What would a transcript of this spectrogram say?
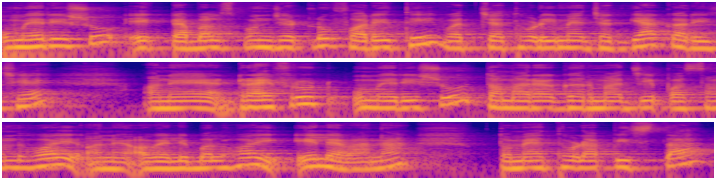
ઉમેરીશું. એક ટેબલ સ્પૂન જેટલું ફરીથી. વચ્ચે થોડી મેં જગ્યા કરી છે અને ડ્રાયફ્રૂટ ઉમેરીશું. તમારા ઘરમાં જે પસંદ હોય અને અવેલેબલ હોય એ લેવાના. તો મેં થોડા પિસ્તા,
